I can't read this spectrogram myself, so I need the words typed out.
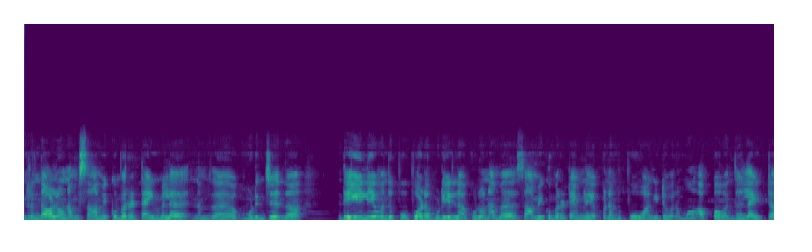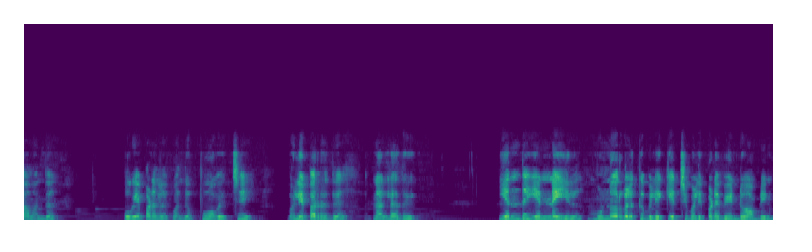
இருந்தாலும் நம்ம சாமி கும்பிட்ற டைமில் நம்ம முடிஞ்சதான் டெய்லியும் வந்து பூ போட முடியலனா கூட நம்ம சாமி கும்பிட்ற டைமில் எப்போ நம்ம பூ வாங்கிட்டு வரோமோ அப்போ வந்து லைட்டாக வந்து புகைப்படங்களுக்கு வந்து பூ வச்சு வழிபடுறது நல்லது. எந்த எண்ணெயில் முன்னோர்களுக்கு விளக்கேற்றி வழிபட வேண்டும் அப்படின்னு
